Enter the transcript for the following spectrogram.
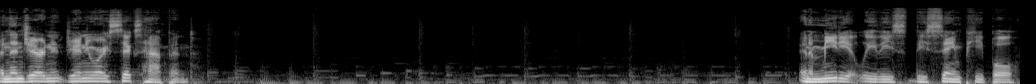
And then Jan- January 6th happened. And immediately these these same people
